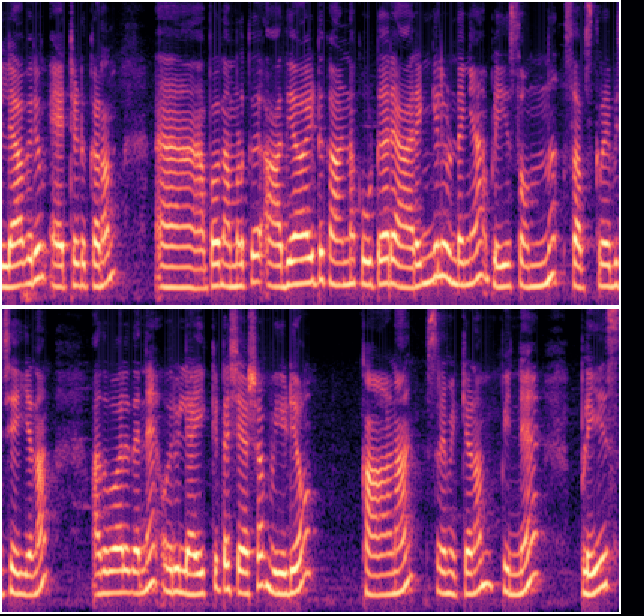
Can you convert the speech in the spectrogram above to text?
എല്ലാവരും ഏറ്റെടുക്കണം. അപ്പോൾ നമ്മൾക്ക് ആദ്യമായിട്ട് കാണുന്ന കൂട്ടുകാർ ആരെങ്കിലും ഉണ്ടെങ്കിൽ പ്ലീസ് ഒന്ന് സബ്സ്ക്രൈബ് ചെയ്യണം. അതുപോലെ തന്നെ ഒരു ലൈക്ക് ഇട്ട ശേഷം വീഡിയോ കാണാൻ ശ്രമിക്കണം. പിന്നെ പ്ലീസ്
